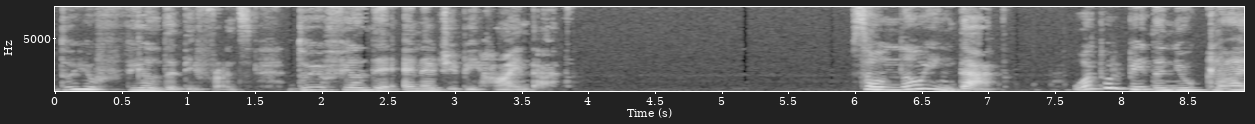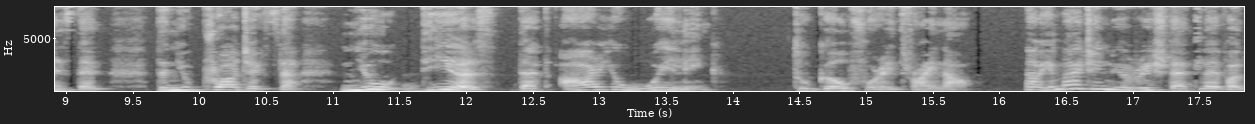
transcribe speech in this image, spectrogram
Do you feel the difference? Do you feel the energy behind that? So, knowing that, what will be the new clients that the new projects the new deals that are you willing to go for it right now now imagine you reach that level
